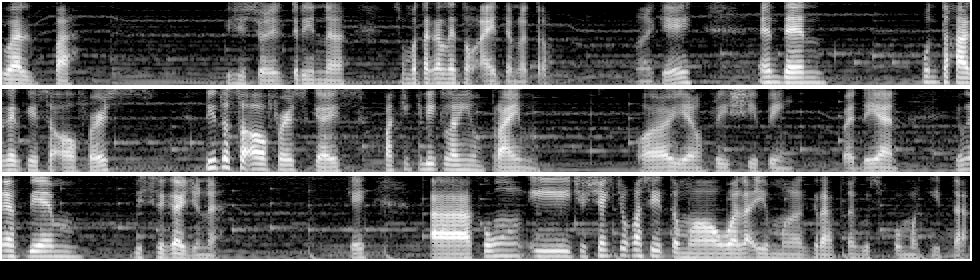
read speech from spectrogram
12 pa. Which is 23 na. So, matagal na itong item na to. Okay? And then, punta kagad kayo sa offers. Dito sa offers, guys, pakiclick lang yung Prime or yung free shipping. Pwede yan. Yung FBM, disregard yun na. Okay? Uh, kung i-check nyo kasi ito, mawawala yung mga graph na gusto ko makita.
